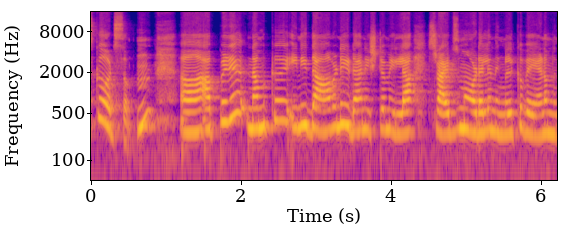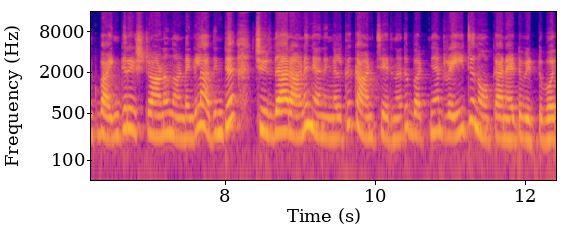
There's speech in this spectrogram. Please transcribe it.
സ്കേർട്ട്സും അപ്പോൾ നമുക്ക് ഇനി ദാവണി ഇടാൻ ഇഷ്ടമില്ല. സ്ട്രൈപ്സ് മോഡൽ നിങ്ങൾക്ക് വേണം നിങ്ങൾക്ക് ഭയങ്കര ഇഷ്ടമാണെന്നുണ്ടെങ്കിൽ അതിന്റെ ചുരിദാറാണ് ഞാൻ നിങ്ങൾക്ക് കാണിച്ചു തരുന്നത്. ബട്ട് ഞാൻ റേറ്റ് നോക്കാനായിട്ട് വിട്ടുപോയി.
